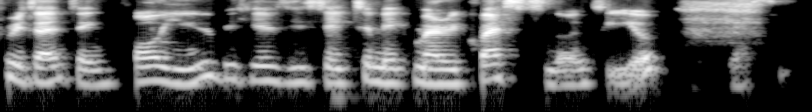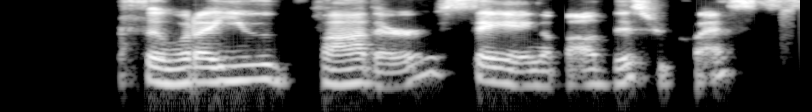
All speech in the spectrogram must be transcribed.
presenting for you? Because you say to make my requests known to you. Yes. So what are you, Father, saying about this request?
